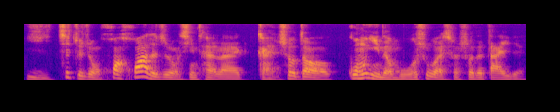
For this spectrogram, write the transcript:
以这这种画画的这种心态来感受到光影的魔术啊，说说的大一点。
